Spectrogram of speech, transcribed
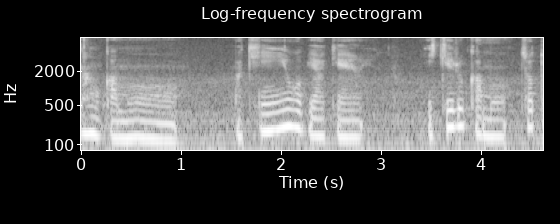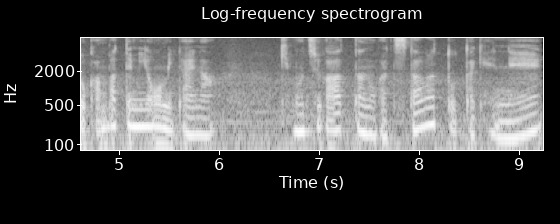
なんかもう、まあ、金曜日やけんいけるかもちょっと頑張ってみようみたいな気持ちがあったのが伝わっとったけんね。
